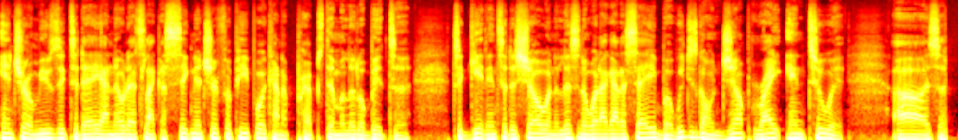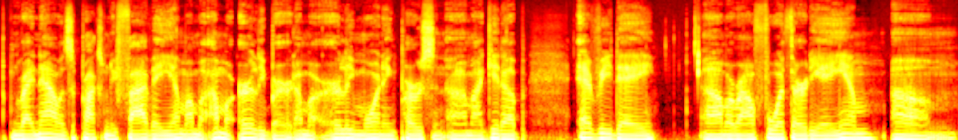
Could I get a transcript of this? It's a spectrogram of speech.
intro music today. I know that's like a signature for people. It kind of preps them a little bit to to get into the show and to listen to what I got to say. But we're just gonna jump right into it. Uh, it's a, right now it's approximately 5 a.m. I'm a, I'm an early bird. I'm an early morning person. Um, I get up every day um, around 4:30 a.m. Um,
